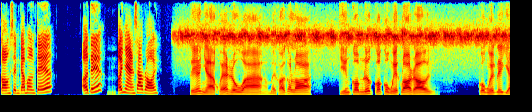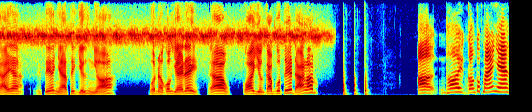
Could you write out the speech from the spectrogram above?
Con xin cảm ơn tía ở tía ở nhà làm sao rồi? Tía nhà khỏe ru à Mày khỏi có lo. Chuyện cơm nước có cô Nguyệt lo rồi. Cô Nguyệt đi dạy á Thì tía nhà tía giữ nhỏ. Bữa nào con về đi Thấy không? Coi vườn cam của tía đã lắm à, thôi con cúp máy nha.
